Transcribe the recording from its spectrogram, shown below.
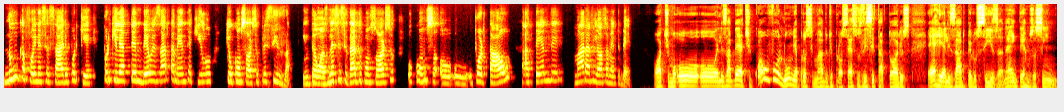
Nunca foi necessário, por quê? Porque ele atendeu exatamente aquilo que o consórcio precisa. Então, as necessidades do consórcio, o, o, o, o portal atende maravilhosamente bem. Ótimo. Ô, ô, Elizabeth, qual o volume aproximado de processos licitatórios é realizado pelo CISA, né? Em termos assim,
